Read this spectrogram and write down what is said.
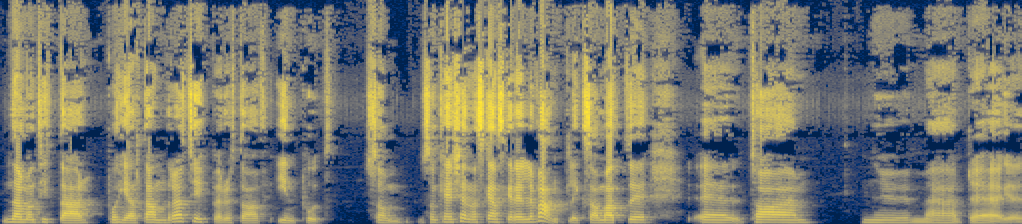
När man tittar på helt andra typer av input som, som kan kännas ganska relevant, liksom att eh, eh, ta nu med eh,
